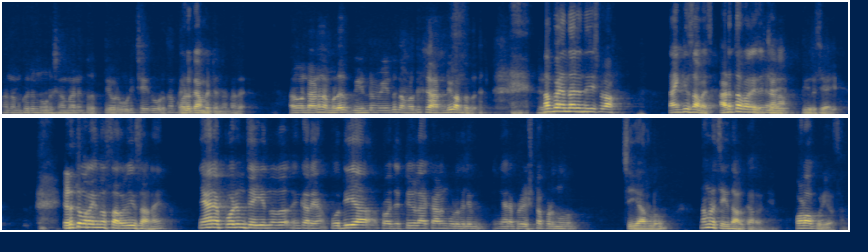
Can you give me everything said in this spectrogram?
അത് നമുക്കൊരു നൂറ് ശതമാനം തൃപ്തിയോടുകൂടി ചെയ്തു കൊടുക്കാൻ കൊടുക്കാൻ പറ്റുന്നുണ്ട്. അതെ. അതുകൊണ്ടാണ് നമ്മൾ വീണ്ടും വീണ്ടും നമുക്ക് കണ്ടി വന്നത്. അപ്പോൾ എന്തായാലും Nitish bro thank you so much അടുത്ത പ്രൊജക്റ്റിന് കാണാം. തീർച്ചയായും. എടുത്തു പറയുന്ന സർവീസാണ് ഞാൻ എപ്പോഴും ചെയ്യുന്നത് എനിക്കറിയാം പുതിയ പ്രോജക്റ്റുകളെക്കാളും കൂടുതലും ഞാൻ എപ്പോഴും ഇഷ്ടപ്പെടുന്നതും ചെയ്യാറുള്ളതും നമ്മൾ ചെയ്ത ആൾക്കാർ തന്നെയാണ്. ഫോളോ അപ്പ് വീഡിയോസാണ്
